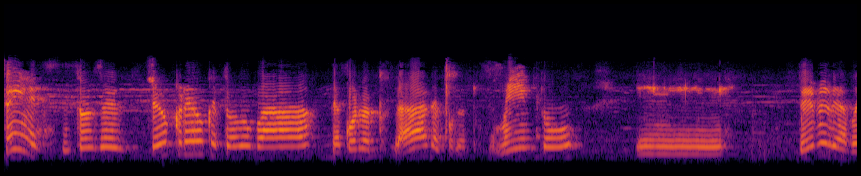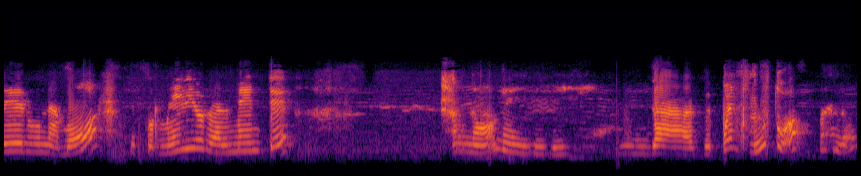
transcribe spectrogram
Sí, entonces yo creo que todo va de acuerdo a tu edad, de acuerdo a tu momento. Eh, debe de haber un amor de por medio realmente, ¿no? De, de, de, de, de buen mutuo, ¿no?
